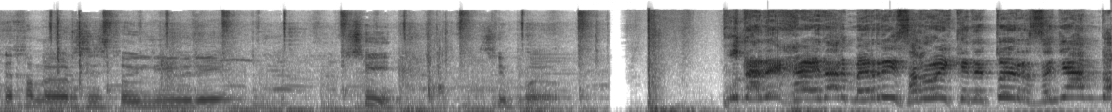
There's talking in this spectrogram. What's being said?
Déjame ver si estoy libre. Sí, sí puedo. ¡Puta, deja de darme risa, no ves que te estoy reseñando!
